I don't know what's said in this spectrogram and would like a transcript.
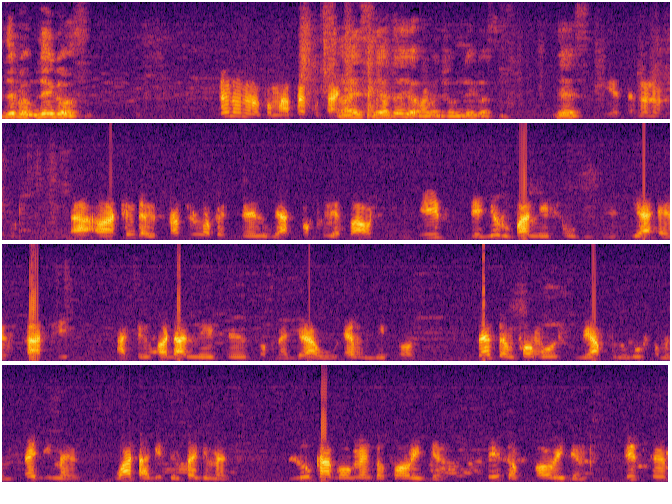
Is it from Lagos? No, no, no, no, from Abeokuta. I see. I thought you were from Lagos. Yes. Yes, no, no, no. Uh, I think there is something of a thing we are talking about. If the Yoruba nation will be sincere and started, I think other nations of Nigeria will emulate us. First and foremost, we have to remove some impediments. What are these impediments? Local government of origin, state of origin. These things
